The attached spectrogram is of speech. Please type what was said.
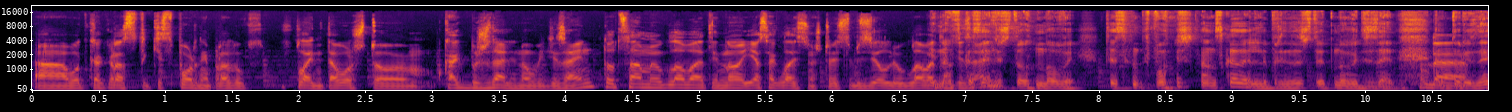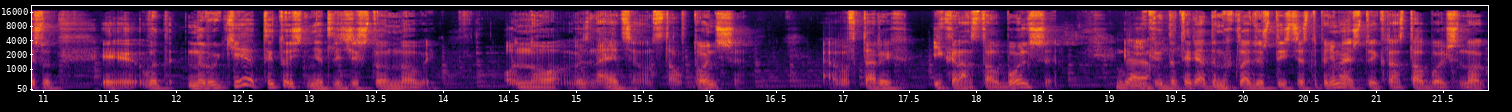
а, вот как раз-таки спорный продукт в плане того, что как бы ждали новый дизайн, тот самый угловатый, но я согласен, что если бы сделали угловатый и нам дизайн... сказали, что он новый. Ты, ты помнишь, нам сказали, например, что это новый дизайн, да. который, знаешь, вот, э, вот на руке ты точно не отличишь, что он новый. Но, вы знаете, он стал тоньше, а во-вторых, экран стал больше, да. И когда ты рядом их кладешь, ты, естественно, понимаешь, что экран стал больше. Но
